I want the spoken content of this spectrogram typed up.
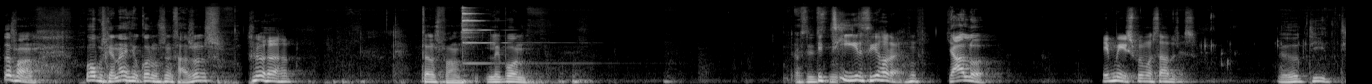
Τέλος πάντων. Όπως και να έχει, ο κόσμος είναι χαζός. Τέλος πάντων. Λοιπόν. Αυτή τη τι, στιγμή- τι ήρθε η ώρα. Κι άλλο. Εμείς που είμαστε άντρες. Εδώ τι, τι,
